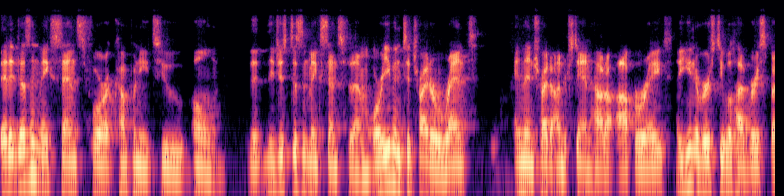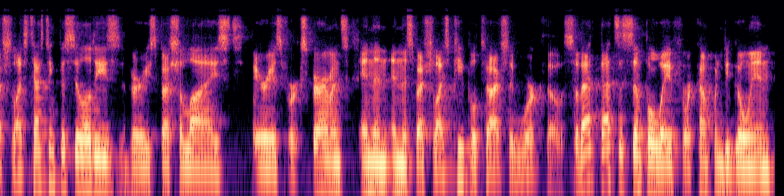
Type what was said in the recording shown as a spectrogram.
that it doesn't make sense for a company to own. That it just doesn't make sense for them, or even to try to rent and then try to understand how to operate. A university will have very specialized testing facilities, very specialized areas for experiments, and then and the specialized people to actually work those. So that that's a simple way for a company to go in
